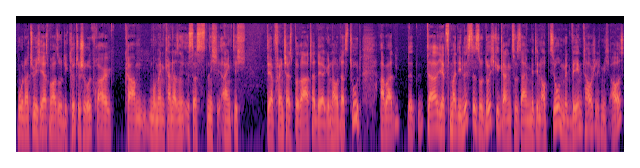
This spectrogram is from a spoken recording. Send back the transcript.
wo natürlich erstmal so die kritische Rückfrage kam, Moment, kann das, ist das nicht eigentlich der Franchise-Berater, der genau das tut. Aber da jetzt mal die Liste so durchgegangen zu sein mit den Optionen, mit wem tausche ich mich aus,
